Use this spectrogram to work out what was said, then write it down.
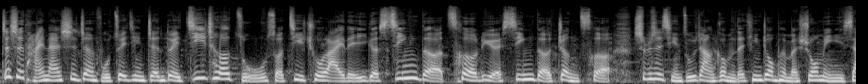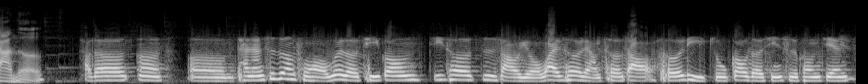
这是台南市政府最近针对机车族所寄出来的一个新的策略、新的政策，是不是？请组长跟我们的听众朋友们说明一下呢？好的，嗯嗯，台南市政府哦，为了提供机车至少有外侧两车道合理足够的行驶空间。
